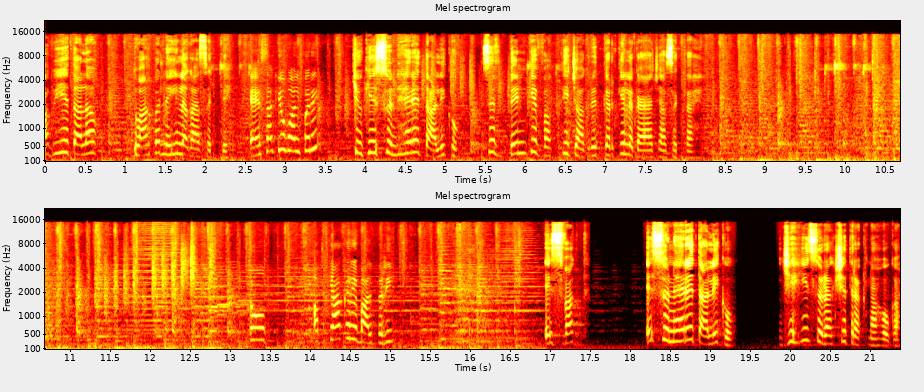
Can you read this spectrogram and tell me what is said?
अभी ये ताला द्वार पर नहीं लगा सकते। ऐसा क्यों बालपरी? क्योंकि इस सुनहरे ताले को सिर्फ़ दिन के वक्त ही जागृत करके लगाया जा सकता है। तो अब क्या करे बालपरी? इस वक्त इस सुनहरे ताले को यही सुरक्षित रखना होगा।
